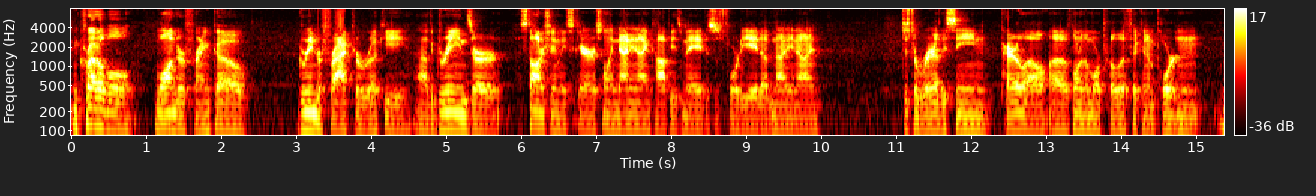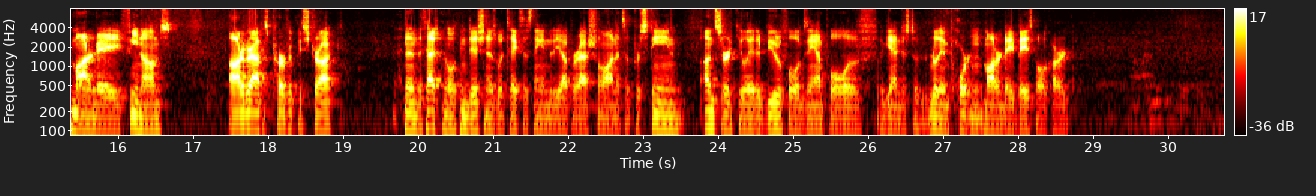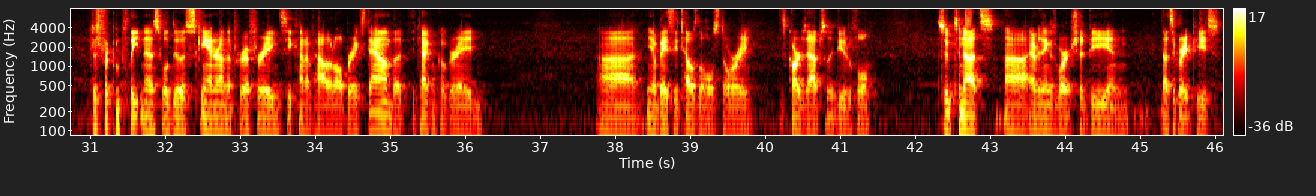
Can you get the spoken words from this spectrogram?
incredible Wander Franco green refractor rookie. Uh, the greens are astonishingly scarce, only 99 copies made. This is 48 of 99. Just a rarely seen parallel of one of the more prolific and important modern day phenoms. Autograph is perfectly struck. And then the technical condition is what takes this thing into the upper echelon. It's a pristine, uncirculated, beautiful example of, again, just a really important modern day baseball card. Just for completeness, we'll do a scan around the periphery and see kind of how it all breaks down, but the technical grade, uh, you know, basically tells the whole story. This card is absolutely beautiful. Soup to nuts, uh, everything is where it should be, and that's a great piece.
